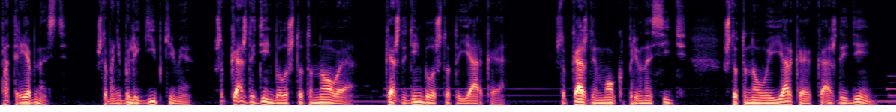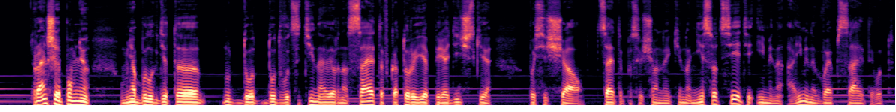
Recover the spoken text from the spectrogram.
потребность, чтобы они были гибкими, чтобы каждый день было что-то новое, каждый день было что-то яркое, чтобы каждый мог привносить что-то новое и яркое каждый день. Раньше, я помню, у меня было где-то ну, до, до 20, наверное, сайтов, которые я периодически посещал. Сайты, посвященные кино. Не соцсети именно, а именно веб-сайты. Вот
